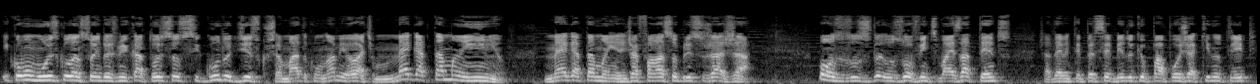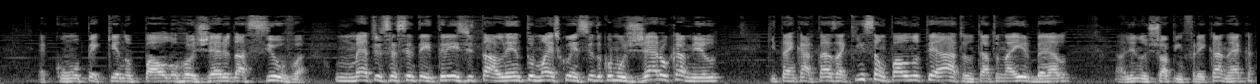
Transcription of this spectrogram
E como músico, lançou em 2014 seu segundo disco, chamado com um nome ótimo, Mega Tamanhinho. Mega Tamanhinho, a gente vai falar sobre isso já já. Bom, os, os, os ouvintes mais atentos já devem ter percebido que o papo hoje aqui no Trip é com o pequeno Paulo Rogério da Silva, 1,63m de talento, mais conhecido como Gero Camilo, que está em cartaz aqui em São Paulo no teatro, no Teatro Nair Belo, ali no Shopping Frei Caneca,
